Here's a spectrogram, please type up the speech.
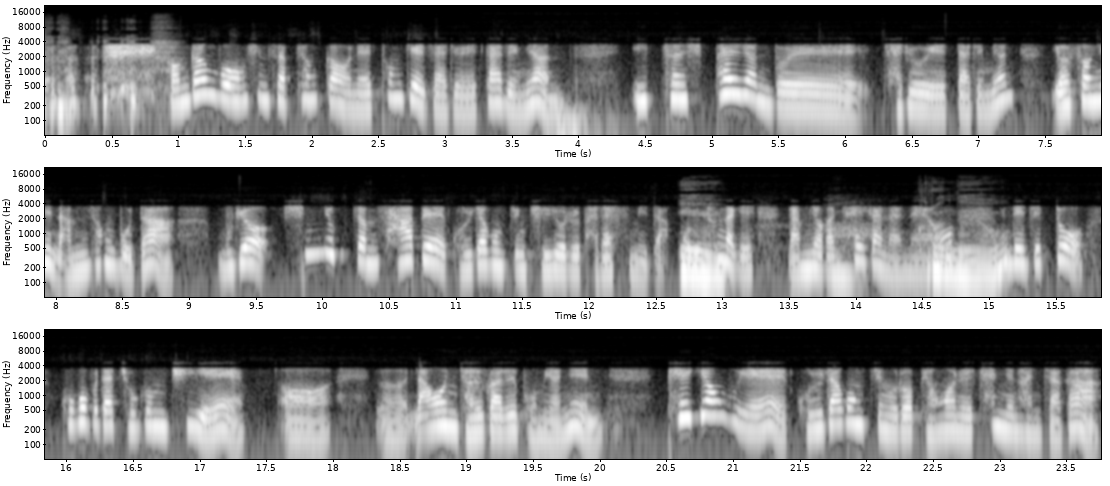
건강보험 심사평가원의 통계 자료에 따르면 2018년도의 자료에 따르면 여성이 남성보다 무려 16.4배 골다공증 진료를 받았습니다. 예. 엄청나게 남녀가 아, 차이가 나네요. 그렇네요. 근데 이제 또 그거보다 조금 뒤에 어, 어 나온 결과를 보면은 폐경 후에 골다공증으로 병원을 찾는 환자가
